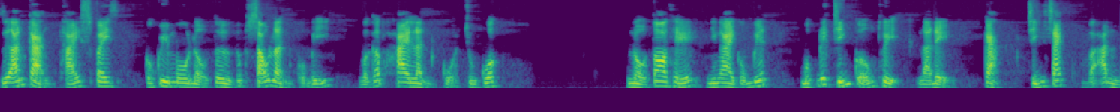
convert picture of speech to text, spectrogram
Dự án cảng Thái Space có quy mô đầu tư gấp 6 lần của Mỹ và gấp 2 lần của Trung Quốc. Nổ to thế nhưng ai cũng biết mục đích chính của ông Thụy là để cạp chính sách và ăn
